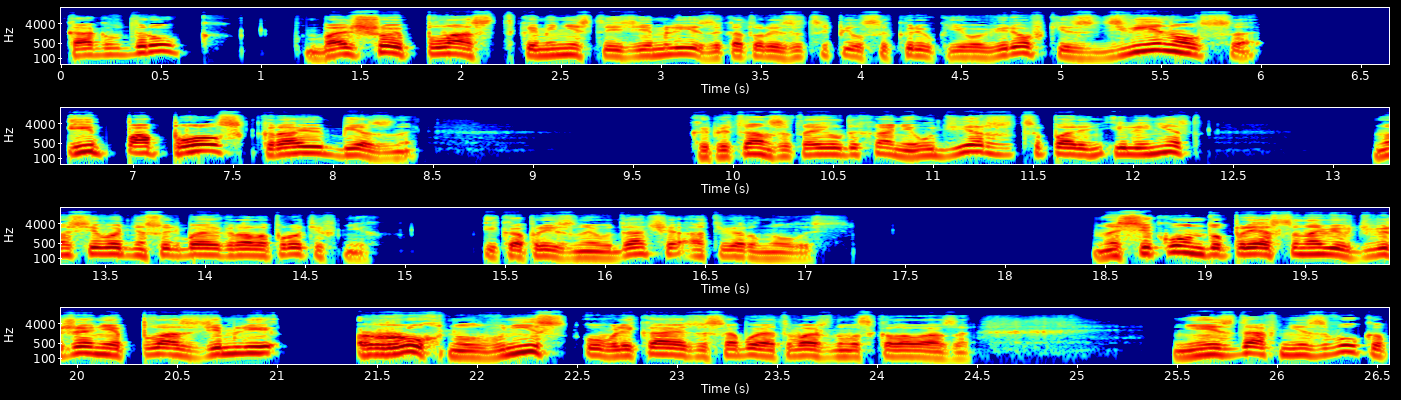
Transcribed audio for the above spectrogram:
как вдруг большой пласт каменистой земли, за который зацепился крюк его веревки, сдвинулся, и пополз к краю бездны. Капитан затаил дыхание, удержится парень или нет, но сегодня судьба играла против них, и капризная удача отвернулась. На секунду приостановив движение, пласт земли рухнул вниз, увлекая за собой отважного скалолаза. Не издав ни звука,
